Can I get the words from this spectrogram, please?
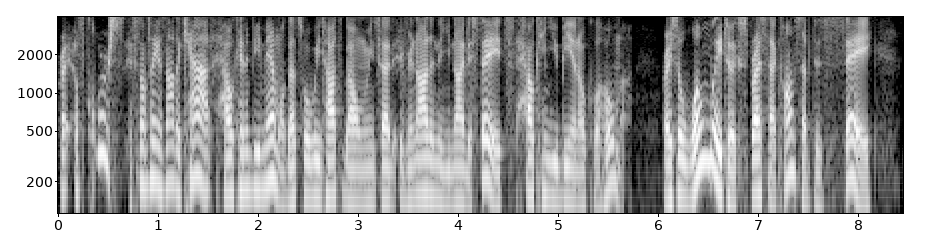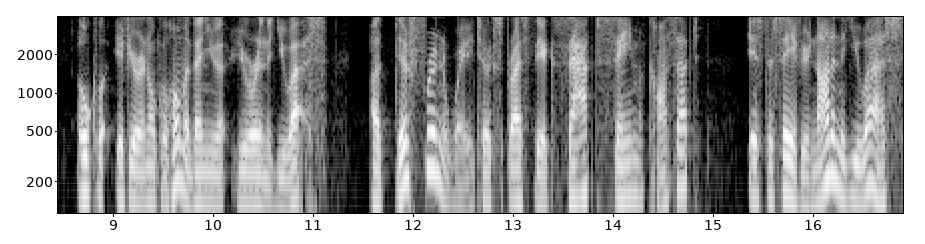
right? Of course, if something is not a cat, how can it be mammal? That's what we talked about when we said if you're not in the United States, how can you be in Oklahoma, right? So one way to express that concept is to say, if you're in Oklahoma, then you, you're in the US. A different way to express the exact same concept is to say if you're not in the US,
